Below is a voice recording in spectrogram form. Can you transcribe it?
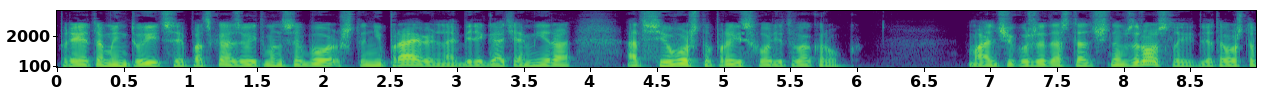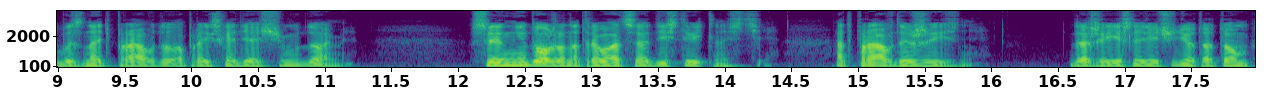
При этом интуиция подсказывает Мансебо, что неправильно оберегать Амира от всего, что происходит вокруг. Мальчик уже достаточно взрослый для того, чтобы знать правду о происходящем в доме. Сын не должен отрываться от действительности, от правды жизни, даже если речь идет о том,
